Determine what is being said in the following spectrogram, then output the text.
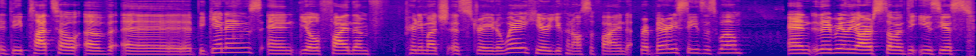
the plateau of uh, beginnings and you'll find them pretty much straight away. Here you can also find red berry seeds as well. And they really are some of the easiest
